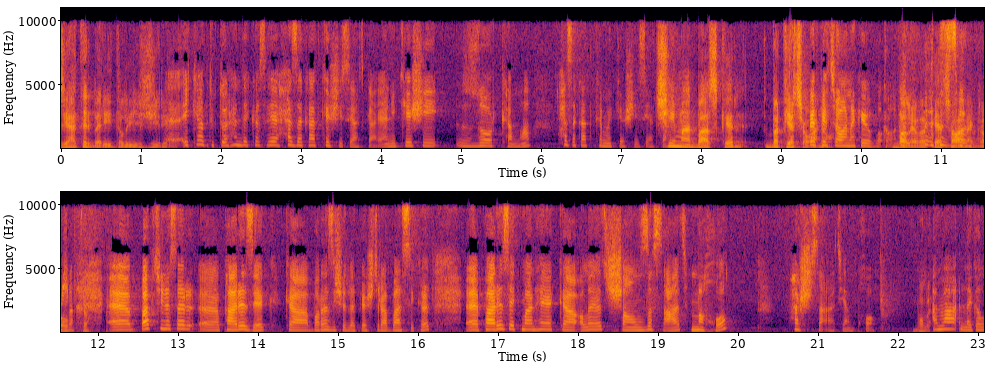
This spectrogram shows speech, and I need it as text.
زیاتر بەری دڵی ئەگیرێ. ئەی کاک دکتۆر هەندێک کەس هەیە حەزەکات کێشی زیاد کا یانی کێشی زۆر کەمە حەزەکات کەمێک کێشی زیاد بکات. چیمان باس کرد بە پێچەوانەوە. بە پێچەوانەکەی بکە. بەڵێ بە پێچەوانەکەوە بکە. با بچینە سەر پارێزێک کە بەڕێزیشت لە پێشترا باسی کرد. پارێزێکمان هەیە کە ئەڵێت شانزە سەعات مەخۆ هەشت سەعاتیان بخۆ. بەڵێ. ئەمە لەگەڵ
